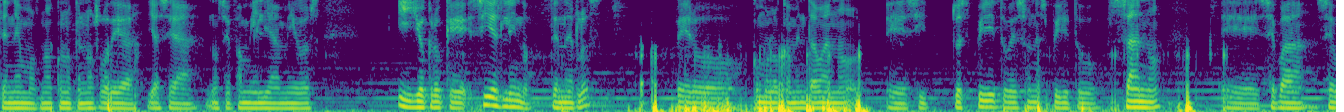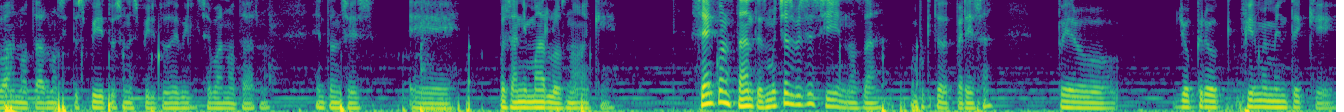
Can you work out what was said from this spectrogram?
tenemos, ¿no? Con lo que nos rodea, ya sea, no sé, familia, amigos. Y yo creo que sí es lindo tenerlos, pero como lo comentaba, ¿no? Eh, si tu espíritu es un espíritu sano, eh, se, va, se va a notar, ¿no? Si tu espíritu es un espíritu débil, se va a notar, ¿no? Entonces, eh, pues animarlos, ¿no? A que sean constantes. Muchas veces sí nos da un poquito de pereza, pero yo creo firmemente que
